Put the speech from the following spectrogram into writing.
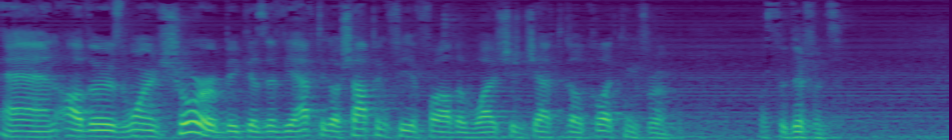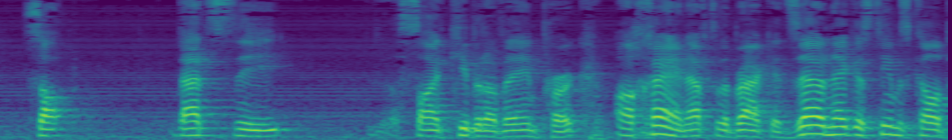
And others weren't sure because if you have to go shopping for your father, why should you have to go collecting for him? What's the difference? So that's the side kibbut of aim perk. Achen after the bracket. Zeh negas team is called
